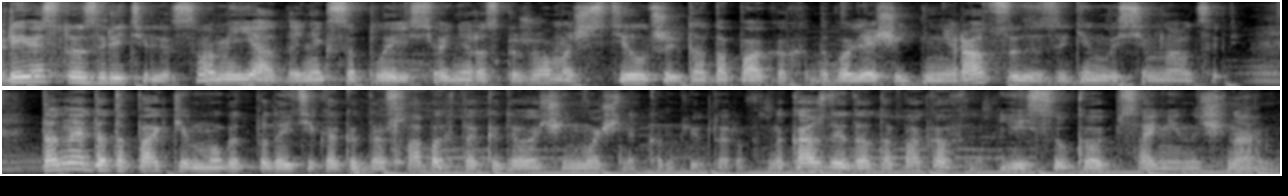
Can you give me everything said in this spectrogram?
Приветствую зрители, с вами я, Данекса Play. Сегодня расскажу вам о 6 лучших датапаках, добавляющих генерацию за 1.18. Данные датапаки могут подойти как для слабых, так и для очень мощных компьютеров. На каждый датапаков есть ссылка в описании, начинаем.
